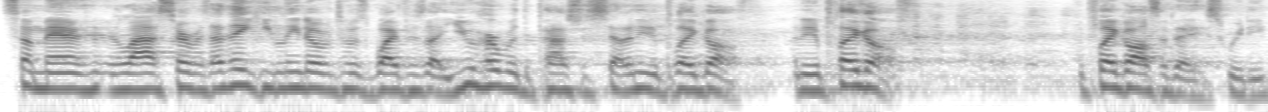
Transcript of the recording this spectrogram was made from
Some man in the last service, I think he leaned over to his wife and was like, You heard what the pastor said. I need to play golf. I need to play golf. You play golf today, sweetie.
